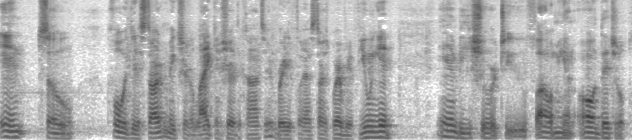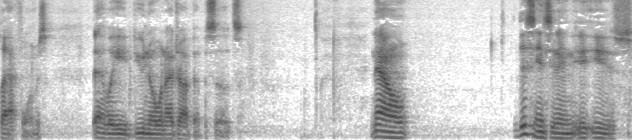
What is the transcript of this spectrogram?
And so before we get started, make sure to like and share the content. Ready for starts wherever you're viewing it. And be sure to follow me on all digital platforms. That way you know when I drop episodes. Now, this incident is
